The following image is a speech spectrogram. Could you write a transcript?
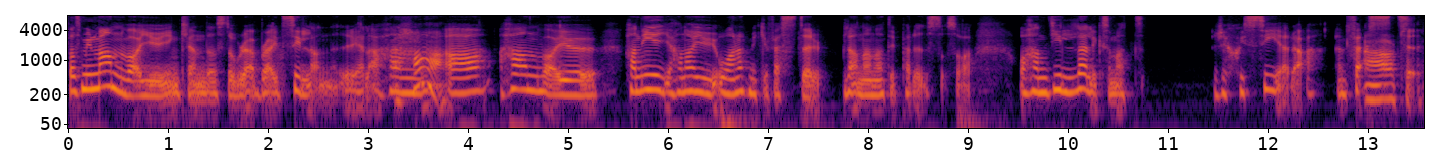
Fast min man var ju egentligen den stora bridezillan i det hela. Han, Aha. ja, han, var ju, han, är, han har ju ordnat mycket fester, bland annat i Paris och så. Och han gillar liksom att regissera en fest. Ja, okej.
